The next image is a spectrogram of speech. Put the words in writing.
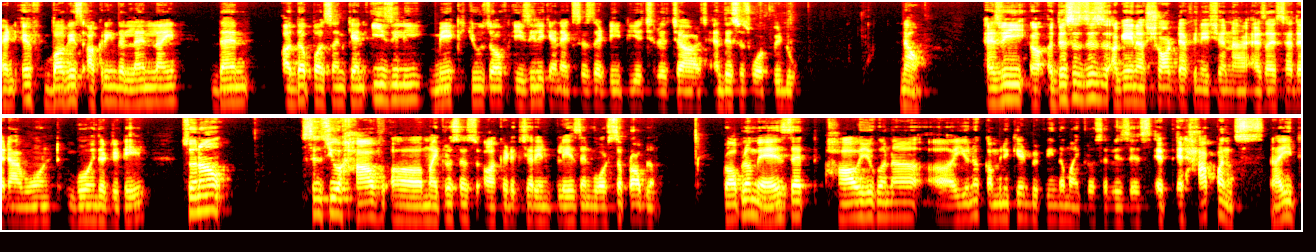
and if bug is occurring the landline then other person can easily make use of easily can access the dth recharge. And this is what we do. Now as we uh, this is this is again a short definition. Uh, as i said that i won't go in the detail. So now since you have a microservice architecture in place then what's the problem problem is that how you're gonna uh, you know communicate between the microservices. It, it happens right?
